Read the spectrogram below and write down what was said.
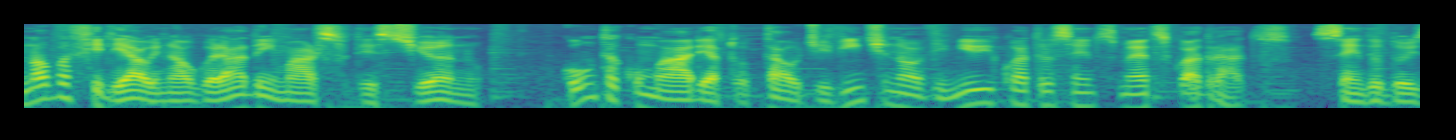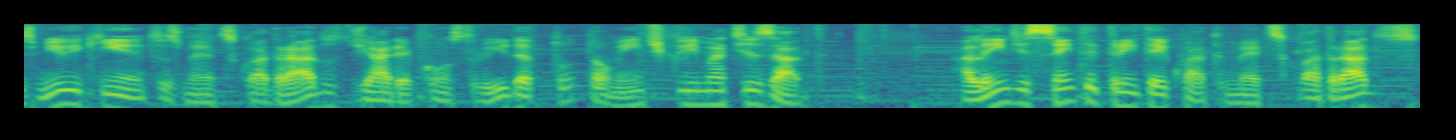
nova filial, inaugurada em março deste ano, conta com uma área total de 29.400 metros quadrados, sendo 2.500 metros quadrados de área construída totalmente climatizada, além de 134 metros quadrados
